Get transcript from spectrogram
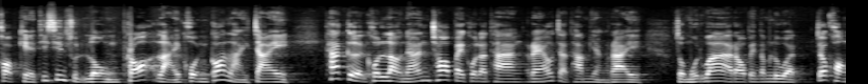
ขอบเขตที่สิ้นสุดลง เพราะหลายคนก็หลายใจ ถ้าเกิดคนเหล่านั้นชอบไปคนละทางแล้วจะทำอย่างไร สมมุติว่าเราเป็นตำรวจ เจ้าของ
